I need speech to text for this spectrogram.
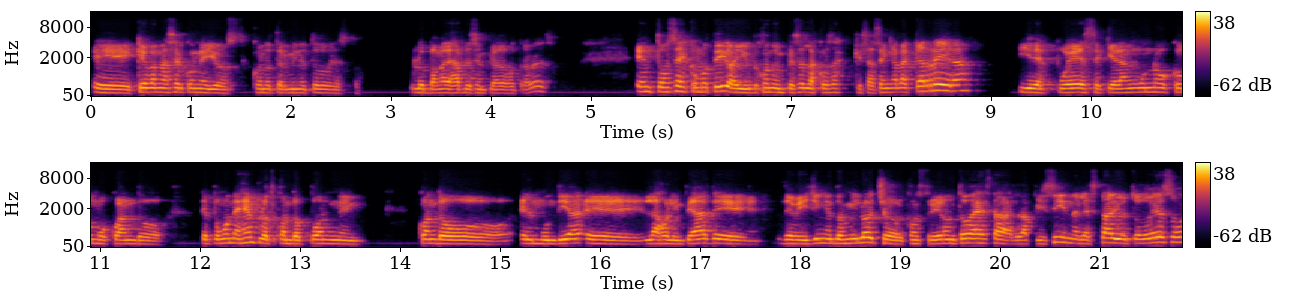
Eh, ¿Qué van a hacer con ellos cuando termine todo esto? Los van a dejar desempleados otra vez. Entonces, como te digo, ahí es cuando empiezan las cosas que se hacen a la carrera y después se quedan uno como cuando, te pongo un ejemplo, cuando ponen cuando el mundial, eh, las Olimpiadas de, de, Beijing en 2008 construyeron toda esta, la piscina, el estadio, todo eso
